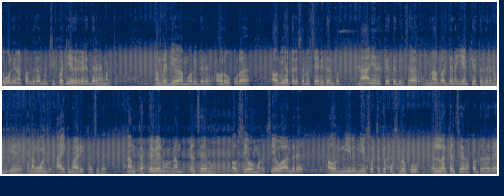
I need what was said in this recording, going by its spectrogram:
ತೊಗೊಂಡು ಏನಪ್ಪ ಅಂದ್ರೆ ಮುನ್ಸಿಪಾಲ್ಟಿ ಎದುರುಗಡೆ ಧರಣಿ ಮಾಡ್ತೀವಿ. ನಮ್ಮ ರೆಡ್ಡಿ ಅಮ್ಮವ್ರು ಇದ್ದಾರೆ. ಅವರು ಕೂಡ ಅವ್ರು ಭೀ ಹೇಳ್ತಾರೆ, ಸಮಸ್ಯೆ ಏನಿದೆ ಅನ್ಬೋದು ನಾನು ಏನಂತ ಕೇಳ್ತಿದ್ದೀನಿ ಸರ್ ಹುಮ್ನಾಬಾದ್ ಜನ ಏನು ಕೇಳ್ತಿದ್ದಾರೆ ನಮಗೆ? ನಮಗೊಂದು ಆಯ್ಕೆ ಮಾಡಿ ಕಳಿಸಿದ್ದಾರೆ. ನಮ್ಮ ಕರ್ತವ್ಯ ಏನು? ನಮ್ಮ ಕೆಲಸ ಏನು? ಅವ್ರು ಸೇವೆ ಮಾಡೋದು. ಸೇವಾ ಅಂದರೆ ಅವ್ರು ನೀರು ನೀರು ಸ್ವಚ್ಛತೆ ಕೂಡಿಸ್ಬೇಕು ಎಲ್ಲ ಕೆಲಸ ಏನಪ್ಪ ಅಂತಂದರೆ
